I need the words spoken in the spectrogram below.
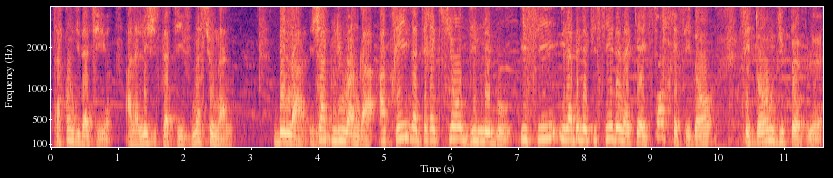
sa candidature à la législative nationale. Dès là, Jacques Luwanga a pris la direction d'Illebo. Ici, il a bénéficié d'un accueil sans précédent. Cet homme du peuple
